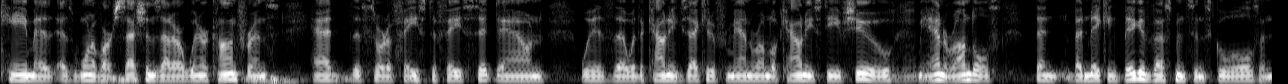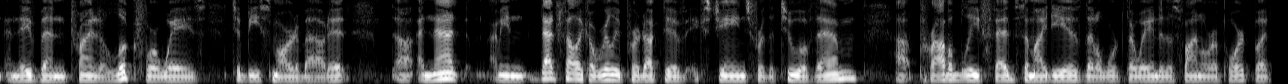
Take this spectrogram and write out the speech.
came as, as one of our sessions at our winter conference, had this sort of face to face sit down with uh, with the county executive from Anne Arundel County, Steve Schuh. Mm-hmm. I mean, Anne Arundel's been been making big investments in schools, and, and they've been trying to look for ways to be smart about it. Uh, and that, I mean, that felt like a really productive exchange for the two of them. Uh, probably fed some ideas that'll work their way into this final report. But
